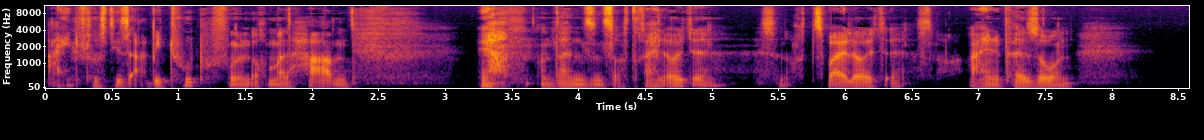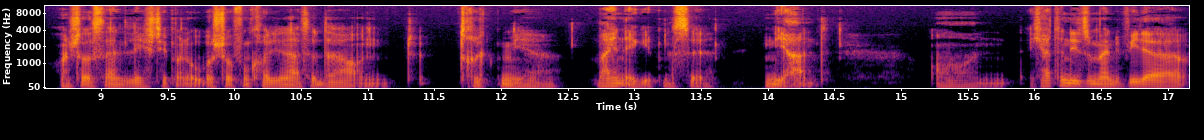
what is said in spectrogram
Einfluss diese Abiturprüfungen nochmal haben. Ja, und dann sind es noch drei Leute, es sind noch zwei Leute, es ist noch eine Person. Und schlussendlich steht mein Oberstufenkoordinator da und drückt mir meine Ergebnisse in die Hand. Und ich hatte in diesem Moment weder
